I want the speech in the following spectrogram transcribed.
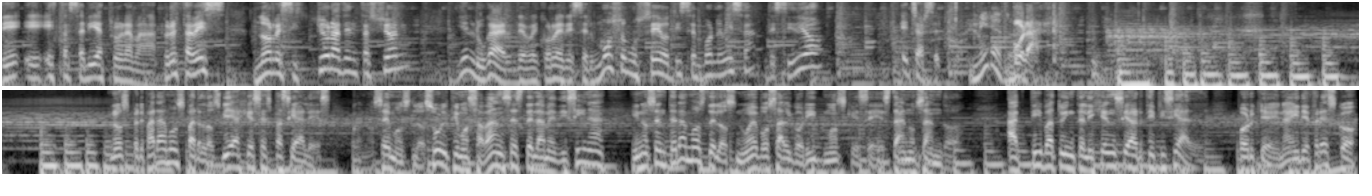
de eh, estas salidas programadas. Pero esta vez no resistió la tentación y en lugar de recorrer ese hermoso museo Thyssen-Bornemisza, decidió echarse el pollo. Mira tú. Volar. Nos preparamos para los viajes espaciales, conocemos los últimos avances de la medicina y nos enteramos de los nuevos algoritmos que se están usando. Activa tu inteligencia artificial, porque en aire fresco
